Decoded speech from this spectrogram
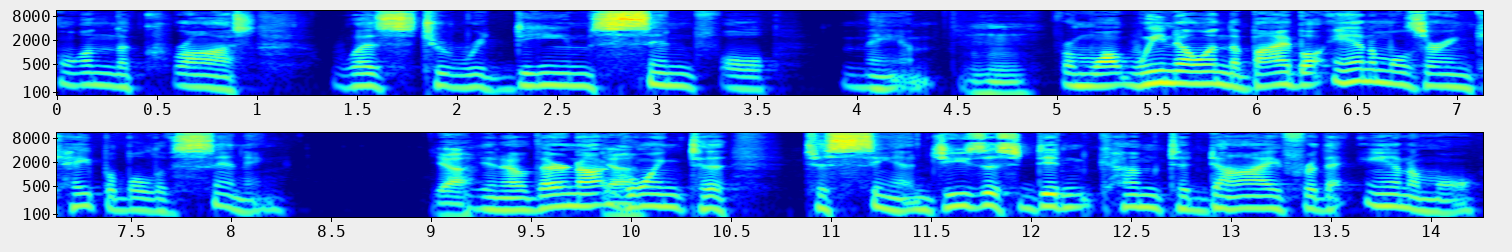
on the cross was to redeem sinful man. Mm-hmm. From what we know in the Bible, animals are incapable of sinning. Yeah. You know, they're not yeah. going to to sin. Jesus didn't come to die for the animal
